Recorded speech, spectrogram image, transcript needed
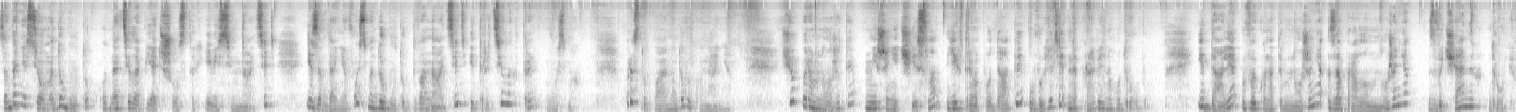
Завдання сьоме. Добуток 1,5 і 18. І завдання восьме. Добуток 12 і 3,3. Приступаємо до виконання. Щоб перемножити мішані числа, їх треба подати у вигляді неправильного дробу. І далі виконати множення за правилом множення звичайних дробів.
